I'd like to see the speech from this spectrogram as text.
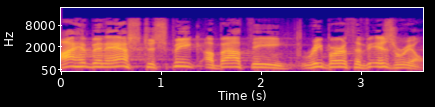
I have been asked to speak about the rebirth of Israel.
